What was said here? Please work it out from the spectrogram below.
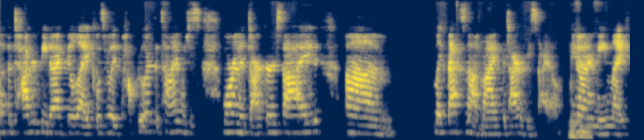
of photography that I feel like was really popular at the time, which is more on the darker side, um, like that's not my photography style. You mm-hmm. know what I mean? Like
